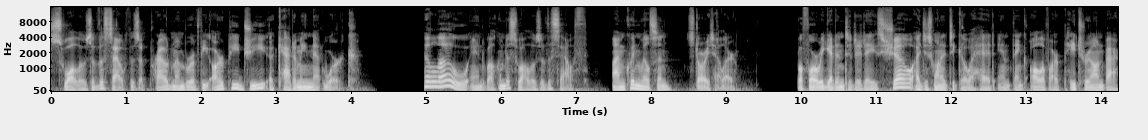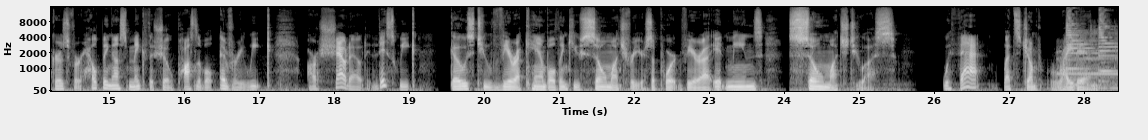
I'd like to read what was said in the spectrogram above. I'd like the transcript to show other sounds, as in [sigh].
Swallows of the South is a proud member of the RPG Academy Network. Hello, and welcome to Swallows of the South. I'm Quinn Wilson, storyteller. Before we get into today's show, I just wanted to go ahead and thank all of our Patreon backers for helping us make the show possible every week. Our shout out this week goes to Vera Campbell. Thank you so much for your support, Vera. It means so much to us. With that, let's jump right in.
